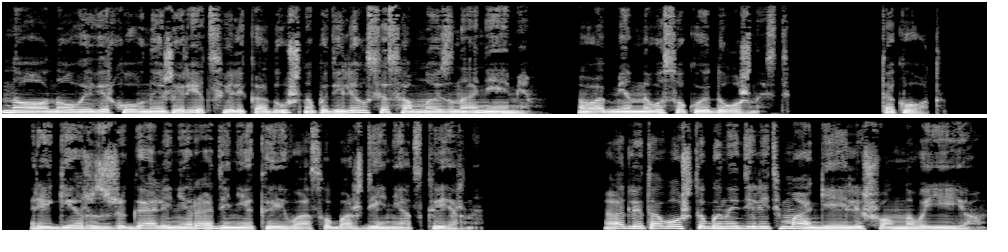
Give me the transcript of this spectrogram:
Но новый верховный жрец великодушно поделился со мной знаниями в обмен на высокую должность. Так вот, Регер сжигали не ради некоего освобождения от скверны, а для того, чтобы наделить магией лишенного ее.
